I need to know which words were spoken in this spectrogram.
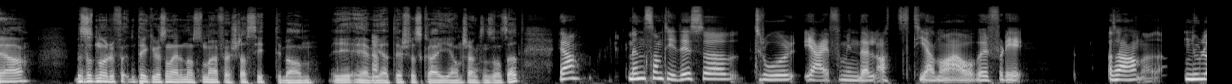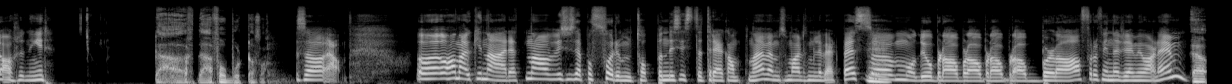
Ja. Men så når du tenker du sånn her, nå som jeg først har sittet med han i evigheter, så skal jeg gi han sjansen sånn sett? Ja, men samtidig så tror jeg for min del at tida nå er over, fordi altså, han, null avslutninger. Det er, det er for bort, altså. Så ja. Og, og han er jo ikke i nærheten av Hvis vi ser på formtoppen de siste tre kampene, hvem som har liksom levert best, så må du jo bla, bla, bla, bla, bla for å finne Jamie Warnham Ja.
